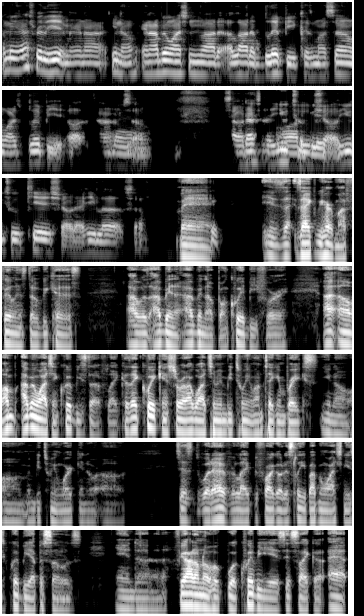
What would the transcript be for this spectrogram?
I mean, that's really it, man. I, you know, and I've been watching a lot of a lot of Blippi because my son watched Blippi all the time. So so that's a YouTube show, YouTube kids show that he loves. So man, is exactly hurt my feelings though because I was I've been I've been up on Quibi for I um i have been watching Quibi stuff like because they quick and short. I watch them in between. I'm taking breaks, you know, um in between working or uh just whatever. Like before I go to sleep, I've been watching these Quibi episodes. And uh if y'all don't know who, what Quibi is, it's like an app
